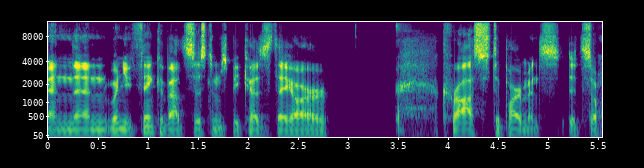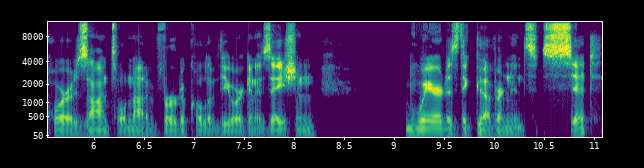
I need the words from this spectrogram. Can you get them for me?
And then when you think about systems, because they are across departments. It's a horizontal, not a vertical of the organization. Where does the governance sit?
